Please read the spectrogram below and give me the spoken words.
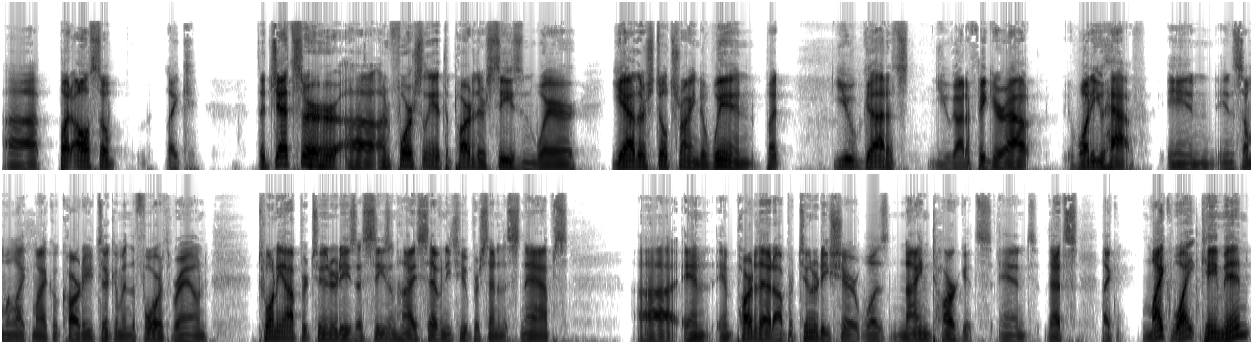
uh, but also like the Jets are uh, unfortunately at the part of their season where yeah they're still trying to win, but you gotta you gotta figure out what do you have in in someone like Michael Carter. You took him in the fourth round, twenty opportunities, a season high seventy two percent of the snaps. Uh, and and part of that opportunity share was nine targets, and that's like Mike White came in,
